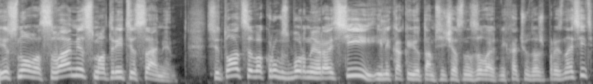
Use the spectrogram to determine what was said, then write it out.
И снова с вами «Смотрите сами». Ситуация вокруг сборной России, или как ее там сейчас называют, не хочу даже произносить,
